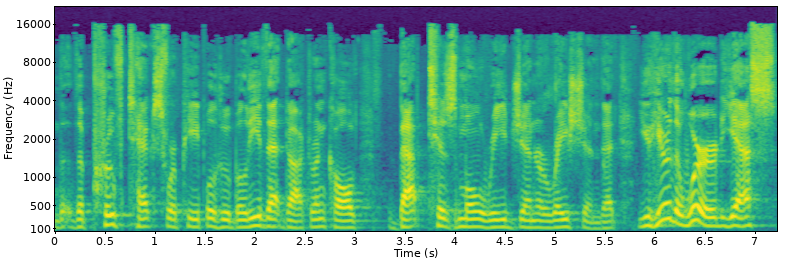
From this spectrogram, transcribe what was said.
the, the proof text for people who believe that doctrine called baptismal regeneration. That you hear the word, yes,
